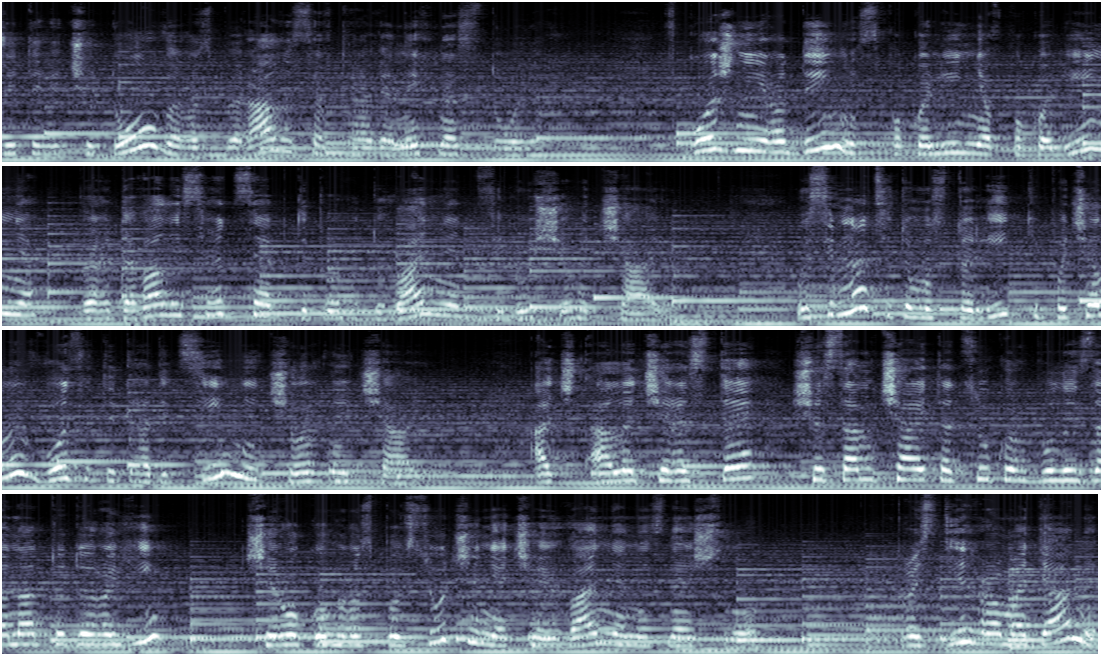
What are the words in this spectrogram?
жителі чудово розбиралися в трав'яних настоях. В кожній родині з покоління в покоління передавались рецепти приготування цілющого чаю. У 17 столітті почали ввозити традиційний чорний чай. Але через те, що сам чай та цукор були занадто дорогі, широкого розповсюдження чаювання не знайшло. Прості громадяни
